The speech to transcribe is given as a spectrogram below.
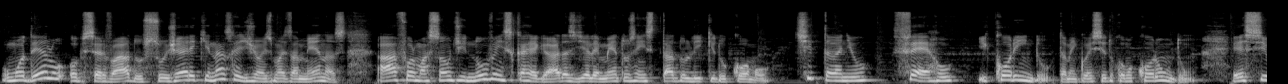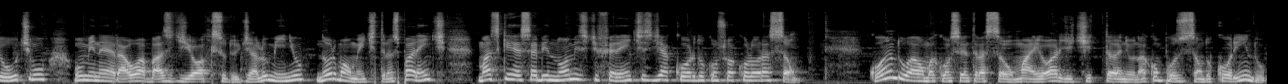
O modelo observado sugere que nas regiões mais amenas há a formação de nuvens carregadas de elementos em estado líquido como titânio, ferro e corindo, também conhecido como corundum. Esse último, um mineral à base de óxido de alumínio, normalmente transparente, mas que recebe nomes diferentes de acordo com sua coloração. Quando há uma concentração maior de titânio na composição do corindo,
